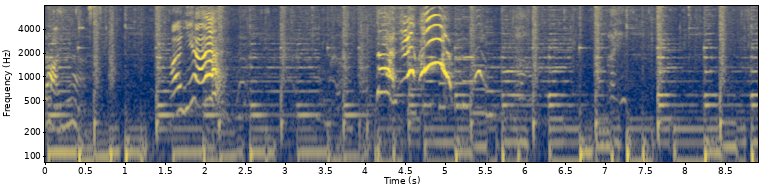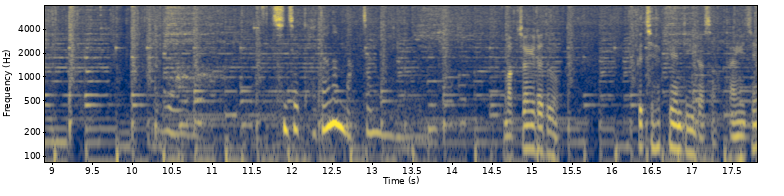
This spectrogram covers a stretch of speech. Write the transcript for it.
나 아니야. 아니야! 진짜 대단한 막장이네요. 막장이라도 끝이 해피엔딩이라서 다행이지?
